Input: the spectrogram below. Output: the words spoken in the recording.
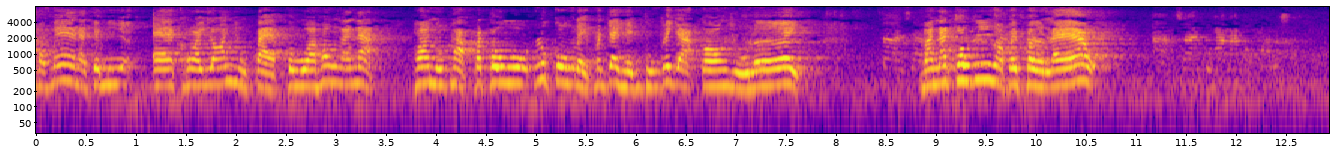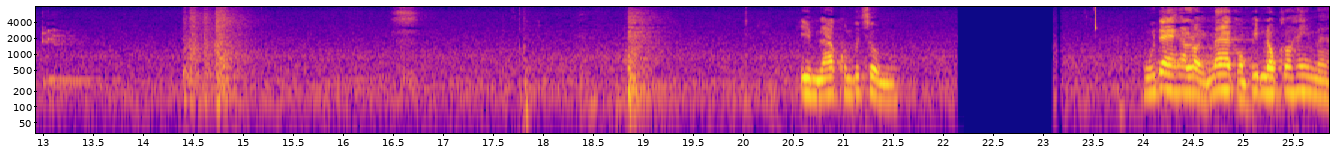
ของแม่น่ะ จะมีแอร์คอยร้อนอยู่แปดตัวห้องนั้นน่ะ พอหนูผลักประตูลูกกรงเหล็กมันจะเห็นถุงขยะกองอยู่เลยใช่ใช่มันนัดเขาวิ่งออกไปเปิดแล้วอ่าใช่คุณมานัดออกมาแล้วค่ะอิ่มแล้วคุณผู้ชม หมูแดงอร่อยมากของพี่นกเขาให้มา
